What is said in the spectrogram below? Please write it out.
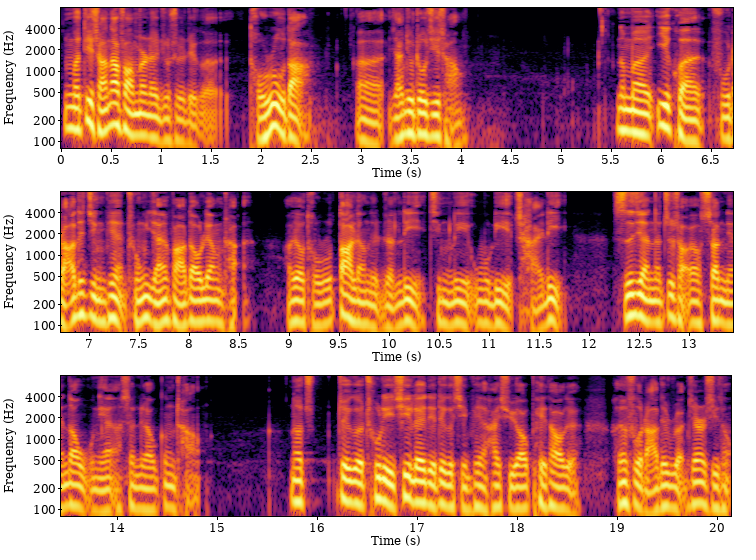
那么第三大方面呢，就是这个投入大，呃，研究周期长。那么一款复杂的晶片从研发到量产啊，要投入大量的人力、精力、物力、财力，时间呢至少要三年到五年，甚至要更长。那这个处理器类的这个芯片还需要配套的很复杂的软件系统，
